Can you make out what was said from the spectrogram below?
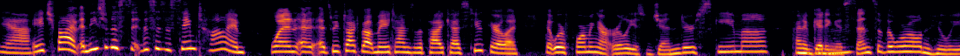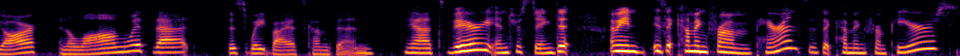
Yeah. Age five, and these are the this is the same time when, as we've talked about many times on the podcast too, Caroline, that we're forming our earliest gender schema, kind of getting a sense of the world and who we are, and along with that, this weight bias comes in. Yeah, it's very interesting. Did, I mean, is it coming from parents? Is it coming from peers?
